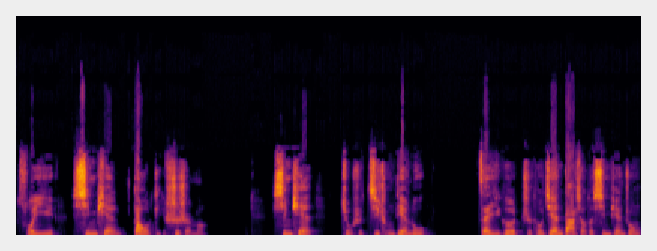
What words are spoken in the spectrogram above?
所以，芯片到底是什么？芯片就是集成电路，在一个指头尖大小的芯片中，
